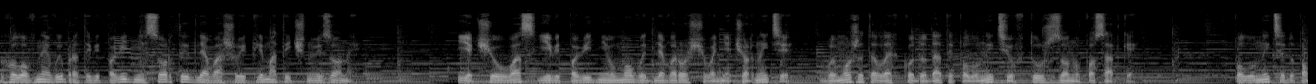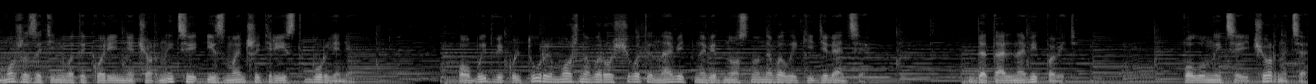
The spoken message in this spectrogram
Головне вибрати відповідні сорти для вашої кліматичної зони. Якщо у вас є відповідні умови для вирощування чорниці, ви можете легко додати полуницю в ту ж зону посадки. Полуниця допоможе затінювати коріння чорниці і зменшить ріст бур'янів. Обидві культури можна вирощувати навіть на відносно невеликій ділянці. Детальна відповідь: Полуниця і чорниця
